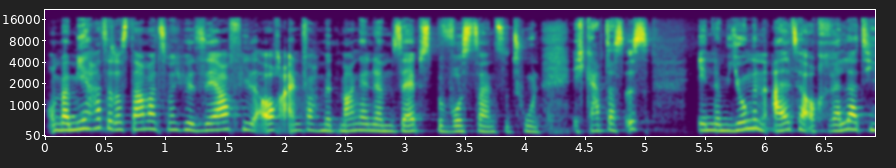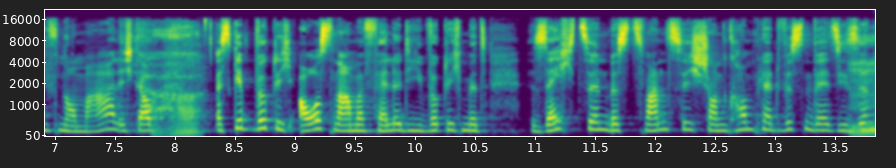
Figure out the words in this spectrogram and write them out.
Und bei mir hatte das damals zum Beispiel sehr viel auch einfach mit mangelndem Selbstbewusstsein zu tun. Ich glaube, das ist in einem jungen Alter auch relativ normal. Ich glaube, Ja. es gibt wirklich Ausnahmefälle, die wirklich mit 16 bis 20 schon komplett wissen, wer sie sind,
